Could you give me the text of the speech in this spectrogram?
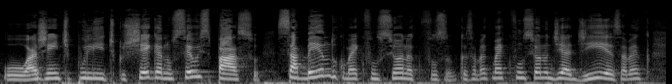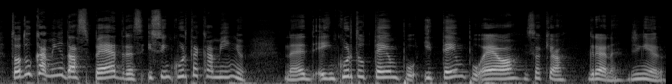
o agente político chega no seu espaço, sabendo como é que funciona, sabendo como é que funciona o dia a dia, sabendo todo o caminho das pedras, isso encurta caminho, né? Encurta o tempo. E tempo é, ó, isso aqui, ó, grana, dinheiro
